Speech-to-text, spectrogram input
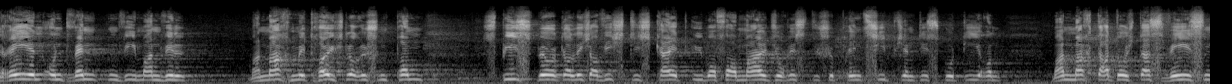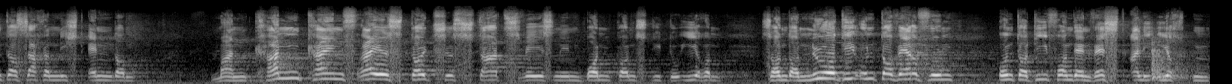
drehen und wenden, wie man will. Man macht mit heuchlerischem Pomp, spießbürgerlicher Wichtigkeit über formaljuristische Prinzipien diskutieren. Man macht dadurch das Wesen der Sache nicht ändern. Man kann kein freies deutsches Staatswesen in Bonn konstituieren, sondern nur die Unterwerfung unter die von den Westalliierten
